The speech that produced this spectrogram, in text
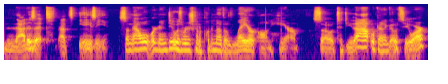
that is it. That's easy. So now what we're going to do is we're just going to put another layer on here. So to do that, we're going to go to our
